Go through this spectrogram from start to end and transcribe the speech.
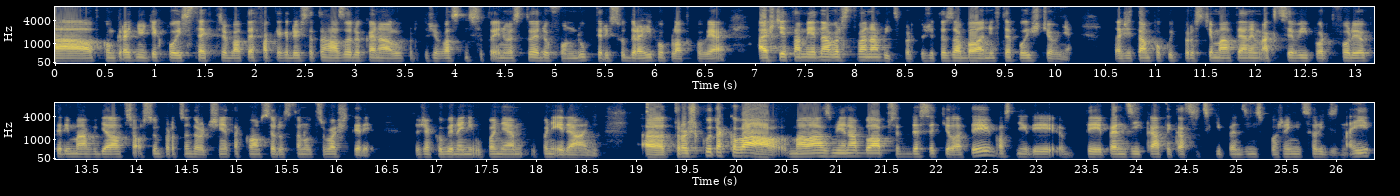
a konkrétně u těch pojistek třeba to je fakt, jak když se to házel do kanálu, protože vlastně se to investuje do fondů, které jsou drahý poplatkově a ještě je tam jedna vrstva navíc, protože to je zabalený v té pojišťovně. Takže tam pokud prostě máte, já nevím, akciový portfolio, který má vydělat třeba 8% ročně, tak vám se dostanou třeba 4 což jakoby není úplně, úplně ideální. Uh, trošku taková malá změna byla před deseti lety, vlastně kdy ty penzíka, ty klasické penzijní spoření, co lidi znají,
